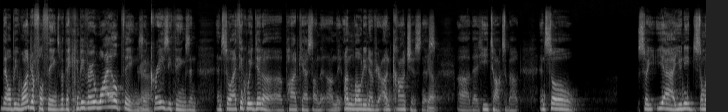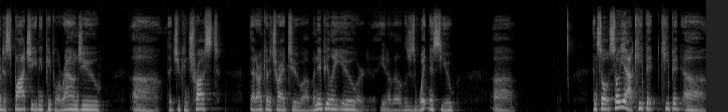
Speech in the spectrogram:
there'll be wonderful things, but they can be very wild things Yeah. and crazy things. And and so I think we did a, a podcast on the on the unloading of your unconsciousness Yep. uh, that he talks about. And so so yeah, you need someone to spot you. You need people around you uh, that you can trust, that aren't going to try to uh, manipulate you, or you know they'll just witness you. Uh, and so, so yeah, keep it, keep it uh,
